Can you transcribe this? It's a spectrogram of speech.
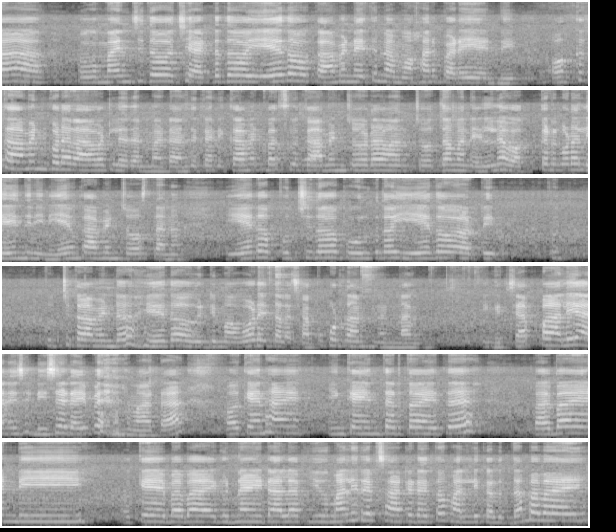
ఒక మంచిదో చెడ్డదో ఏదో ఒక కామెంట్ అయితే నా మొహాన్ని పడేయండి. ఒక్క కామెంట్ కూడా రావట్లేదు అనమాట అందుకని కామెంట్ బాక్స్లో కామెంట్ చూడ చూద్దామని వెళ్ళినా ఒక్కటి కూడా లేనిది. నేను ఏం కామెంట్ చూస్తాను? ఏదో పుచ్చిదో పూలుకుదో ఏదో పుచ్చు కామెంట్ ఏదో ఒకటి మా వాడైతే అలా చెప్పకూడదు అంటున్నాడు నాకు. ఇంక చెప్పాలి అనేసి డిసైడ్ అయిపోయాను అనమాట ఓకేనా ఇంకా ఇంతటితో అయితే బాయ్ బాయ్ అండి. Okay bye bye good night I love you. మళ్ళీ రేపు సాటర్డేతో మళ్ళీ కలుద్దాం. Bye bye.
